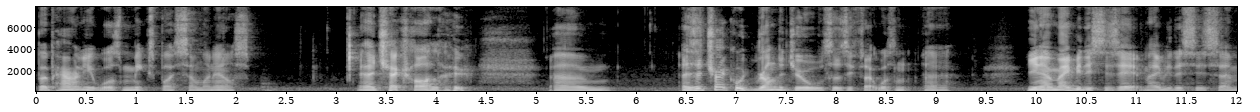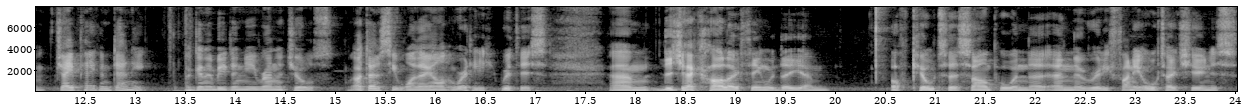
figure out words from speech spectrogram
but apparently it was mixed by someone else. Uh, Jack Harlow. Um, there's a track called Run the Jewels, as if that wasn't. Uh, you know, maybe this is it. Maybe this is um, JPEG and Danny are going to be the new Run the Jewels. I don't see why they aren't already with this. Um, the Jack Harlow thing with the um, off kilter sample and the and the really funny auto tune is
